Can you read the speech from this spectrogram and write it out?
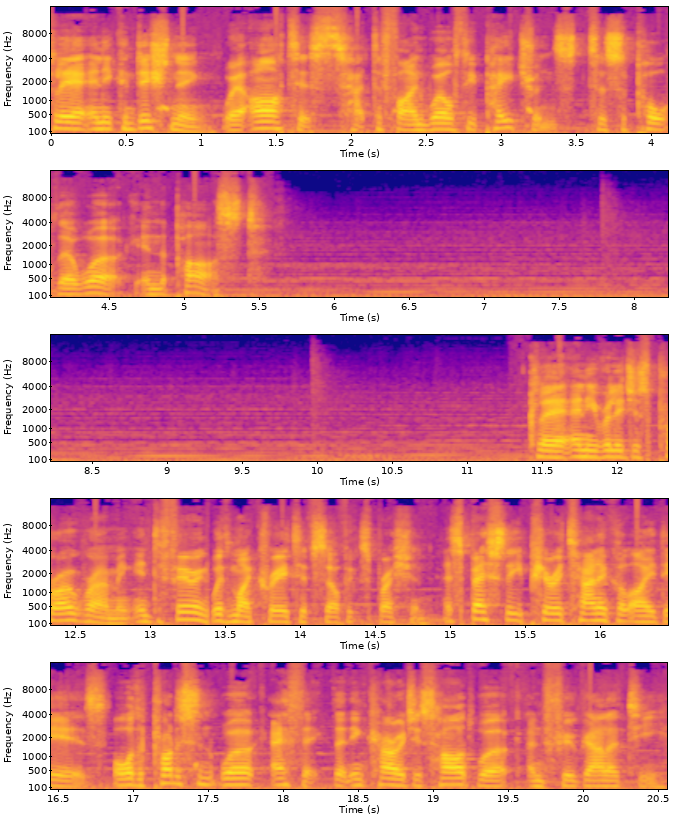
Clear any conditioning where artists had to find wealthy patrons to support their work in the past. Clear any religious programming interfering with my creative self expression, especially puritanical ideas or the Protestant work ethic that encourages hard work and frugality.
